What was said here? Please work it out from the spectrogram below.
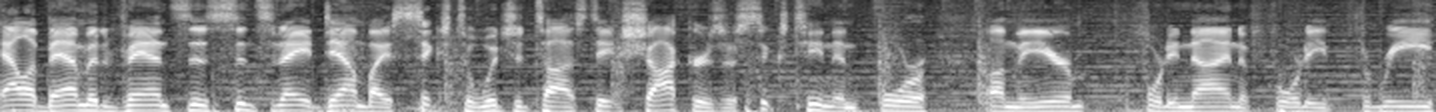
Alabama advances. Cincinnati down by six to Wichita State. Shockers are 16 and four on the year, 49 to 43.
